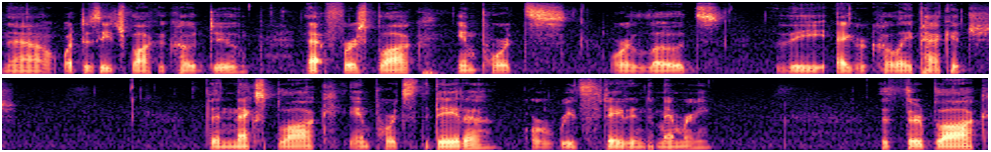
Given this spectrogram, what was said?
Now, what does each block of code do? That first block imports or loads the agricolae package. The next block imports the data or reads the data into memory. The third block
